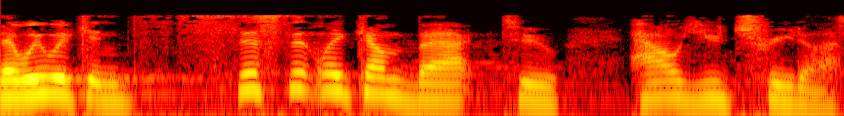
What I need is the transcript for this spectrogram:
That we would consistently come back to how you treat us.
